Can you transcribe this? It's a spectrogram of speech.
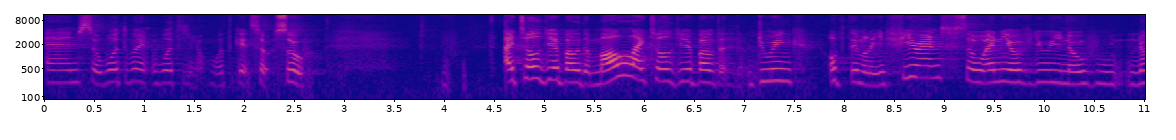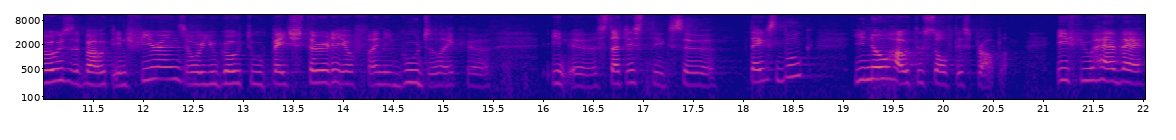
And so what, what you know, what gets, so, so I told you about the model, I told you about the, doing optimally inference. So any of you, you know, who knows about inference, or you go to page 30 of any good like uh, in, uh, statistics uh, textbook, you know how to solve this problem. If you have a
